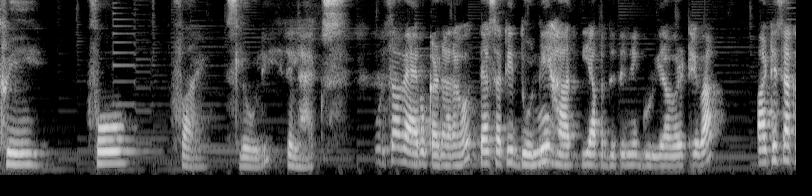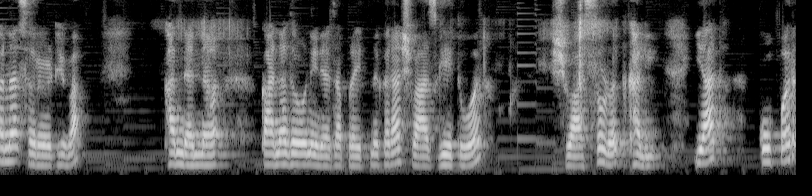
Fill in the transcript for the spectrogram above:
three four five slowly relax पुढचा व्यायाम करणार आहोत. त्यासाठी दोन्ही हात या पद्धतीने गुडघ्यावर ठेवा. पाठीचा कणा सरळ ठेवा. खांद्यांना कानाजवळ नेण्याचा प्रयत्न करा. श्वास घेत वर. श्वास सोडत खाली. यात कोपर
